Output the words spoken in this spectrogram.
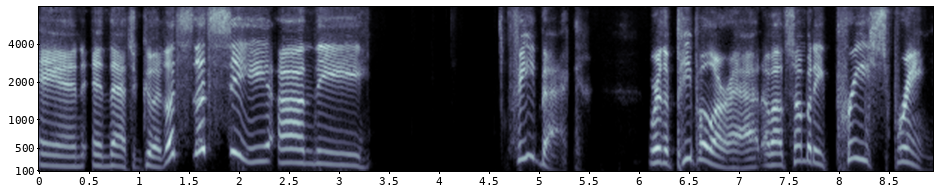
and and that's good. Let's let's see on the feedback where the people are at about somebody pre-spring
